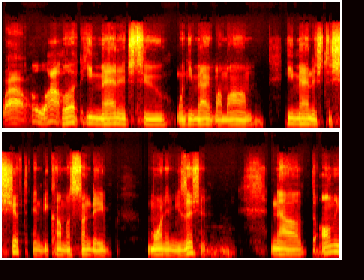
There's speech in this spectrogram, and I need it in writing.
Wow. Oh wow. but he managed to when he married my mom, he managed to shift and become a Sunday morning musician. Now, the only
